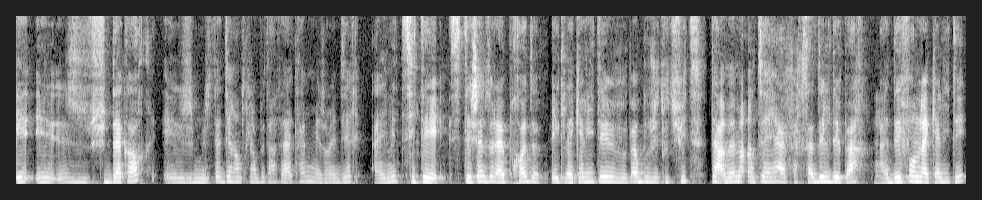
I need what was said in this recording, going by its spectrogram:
Et, et je suis d'accord, et je me vais peut-être dire un truc un peu tarte à la crème, mais j'ai envie de dire, à la limite, si t'es si t'es chef de la prod et que la qualité veut pas bouger tout de suite, t'as même intérêt à faire ça dès le départ, Mm. à défendre la qualité.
